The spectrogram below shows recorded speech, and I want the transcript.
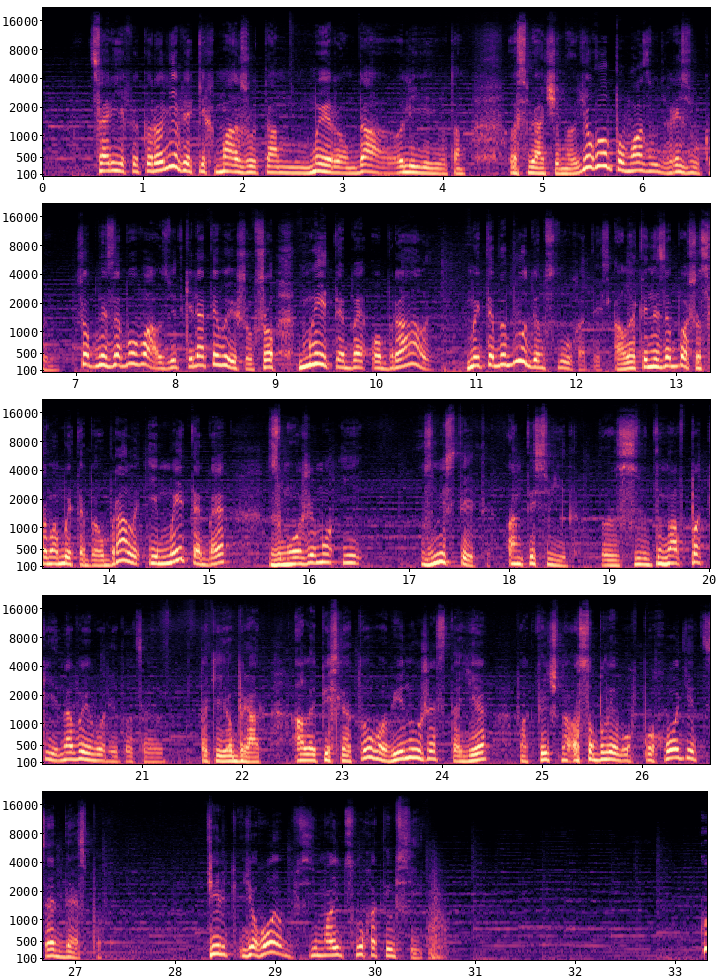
царів і королів, яких мажуть там миром, да, олією там освяченою, його помазують грязюкою. Щоб не забував, звідки ти вийшов, що ми тебе обрали, ми тебе будемо слухатись, але ти не забувай, що саме ми тебе обрали, і ми тебе зможемо і змістити антисвіт. Навпаки, на виворіт оце такий обряд. Але після того він уже стає фактично, особливо в поході, це деспот. Тільки його всі мають слухати всі.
